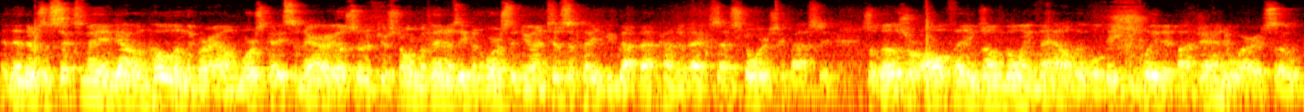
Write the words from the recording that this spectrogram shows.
and then there's a six million gallon hole in the ground, worst case scenario, so if your storm event is even worse than you anticipate, you've got that kind of excess storage capacity. So those are all things ongoing now that will be completed by January, so,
